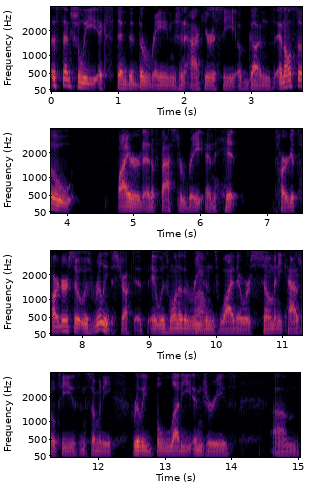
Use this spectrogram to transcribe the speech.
essentially extended the range and accuracy of guns and also fired at a faster rate and hit targets harder. So it was really destructive. It was one of the reasons why there were so many casualties and so many really bloody injuries, um,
